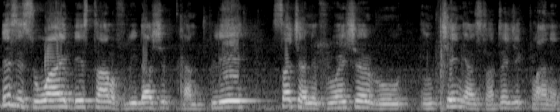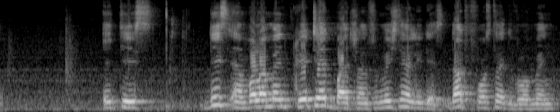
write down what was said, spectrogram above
This is why this style of leadership can play such an influential role in change and strategic planning. It is this environment created by transformational leaders that foster development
